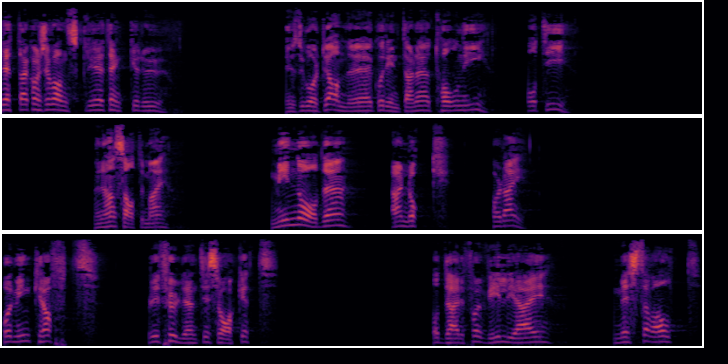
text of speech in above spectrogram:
Dette er kanskje vanskelig, tenker du. Hvis du går til 2. Korinterne 12,9 og 10, men han sa til meg, 'Min nåde er nok for deg.' For min kraft blir fullendt i svakhet. Og derfor vil jeg mest av alt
